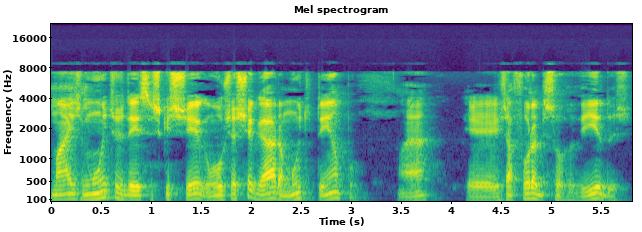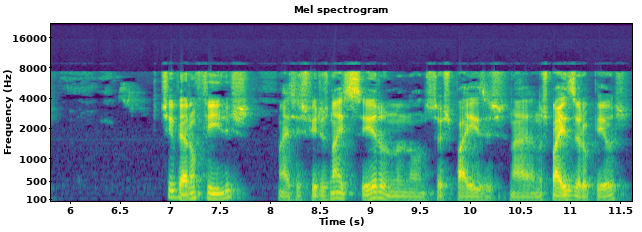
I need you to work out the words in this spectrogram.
Mas muitos desses que chegam ou já chegaram há muito tempo, né, é, já foram absorvidos, tiveram filhos esses filhos nasceram no, no, nos seus países, nos países europeus.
